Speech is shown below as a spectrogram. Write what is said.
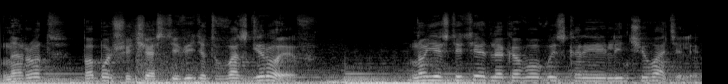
Народ по большей части видит в вас героев. Но есть и те, для кого вы скорее линчеватели.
